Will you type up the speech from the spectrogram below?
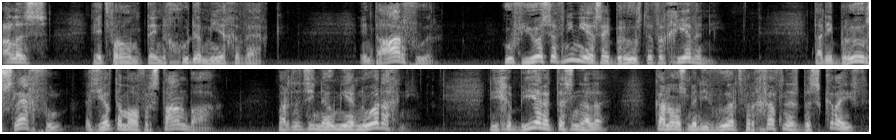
Alles het vir hom ten goeie meegewerk. En daaroor hoef Josef nie meer sy broers te vergewe nie. Dat die broers sleg voel, is heeltemal verstaanbaar, maar dit is nie nou meer nodig nie. Die gebeure tussen hulle kan ons met die woord vergifnis beskryf,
